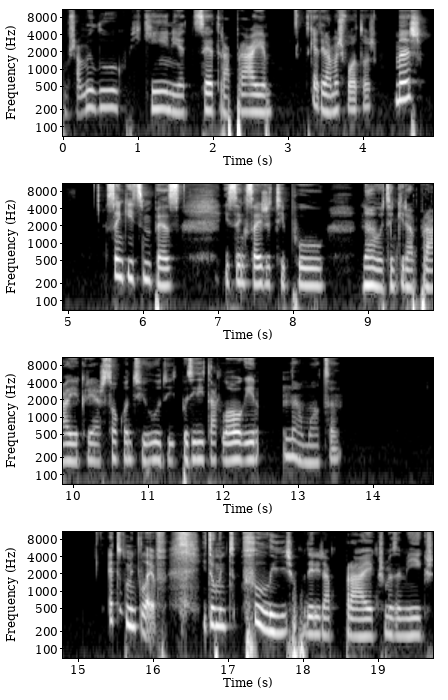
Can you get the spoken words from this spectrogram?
mostrar o meu look, biquíni, etc. à praia, quero tirar umas fotos, mas sem que isso me pese e sem que seja tipo, não, eu tenho que ir à praia, criar só conteúdo e depois editar logo. E... Não, malta. É tudo muito leve. E estou muito feliz por poder ir à praia com os meus amigos.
